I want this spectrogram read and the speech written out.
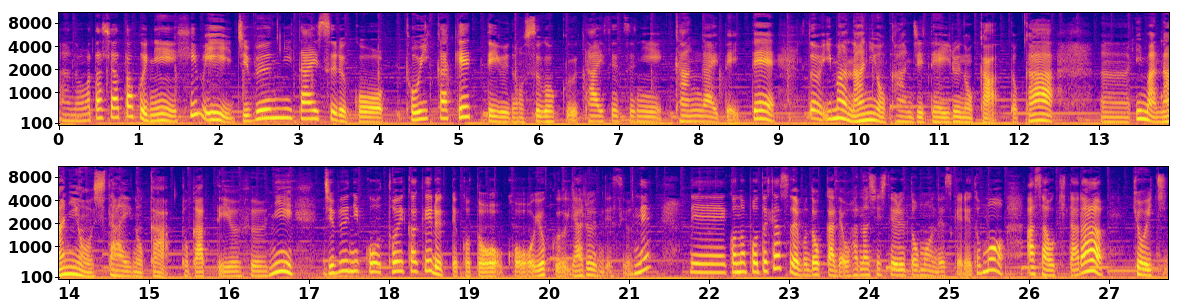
あの私は特に日々自分に対するこう問いかけっていうのをすごく大切に考えていて今何を感じているのかとかうん今何をしたいのかとかっていうふうに自分にこう問いかけるってことをこうよくやるんですよね。でこのポッドキャストでもどっかでお話ししてると思うんですけれども朝起きたら今日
